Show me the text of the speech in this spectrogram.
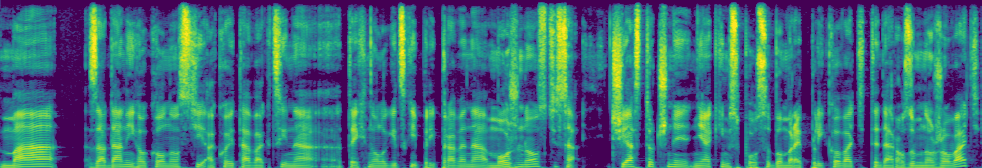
má za daných okolností, ako je tá vakcína technologicky pripravená, možnosť sa čiastočne nejakým spôsobom replikovať, teda rozmnožovať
